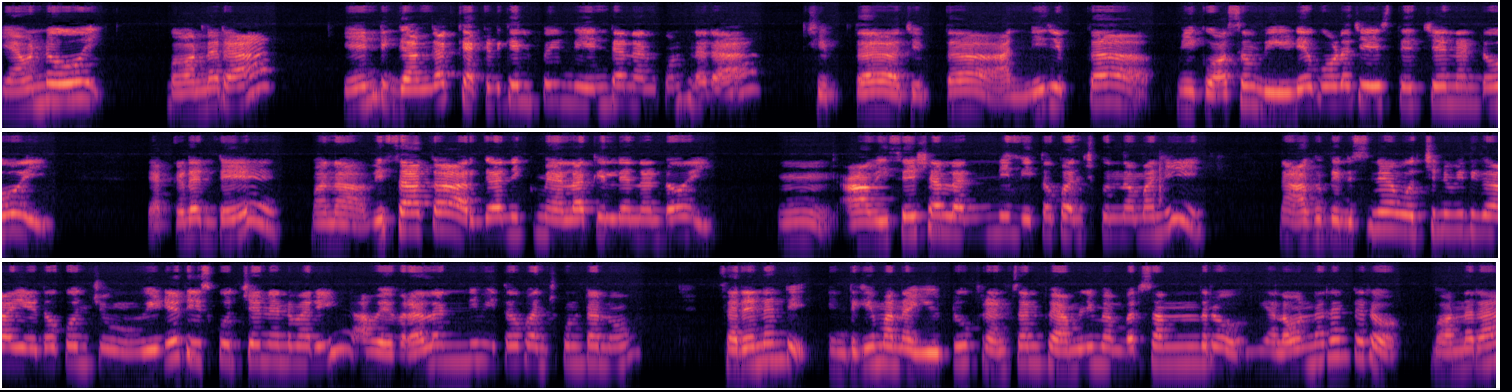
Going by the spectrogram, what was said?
ఏమండో బాగున్నారా? ఏంటి గంగకి ఎక్కడికి వెళ్ళిపోయింది ఏంటి అని అనుకుంటున్నారా? చెప్తా చెప్తా అన్నీ చెప్తా. మీకోసం వీడియో కూడా చేసి తెచ్చానండోయ్. ఎక్కడంటే మన విశాఖ ఆర్గానిక్ మేళాకి వెళ్ళానండోయ్ ఆ విశేషాలన్నీ మీతో పంచుకుందామని. నాకు తెలిసిన వచ్చిన విధిగా ఏదో కొంచెం వీడియో తీసుకొచ్చానండి మరి. ఆ వివరాలన్నీ మీతో పంచుకుంటాను. సరేనండి ఇంతకీ మన YouTube friends and family members అందరూ ఎలా ఉన్నారంటారు? బాగున్నారా?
